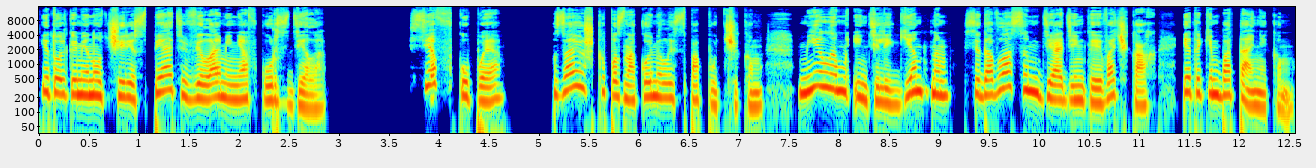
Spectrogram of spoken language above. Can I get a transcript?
и только минут через пять ввела меня в курс дела. Сев в купе, Заюшка познакомилась с попутчиком, милым, интеллигентным, седовласым дяденькой в очках, этаким ботаником.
